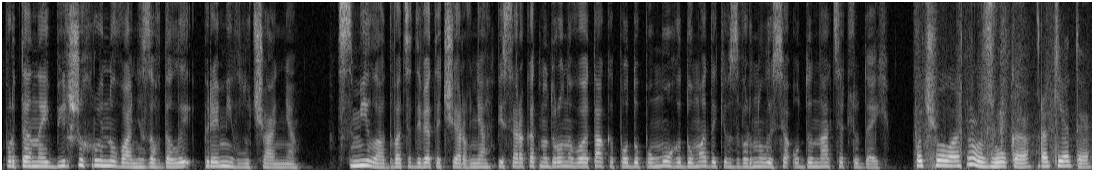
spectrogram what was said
Проте найбільших руйнувань завдали прямі влучання. Сміла, 29 червня. Після ракетно-дронової атаки по допомоги до медиків звернулися 11 людей. Почула ну, звуки, ракети,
